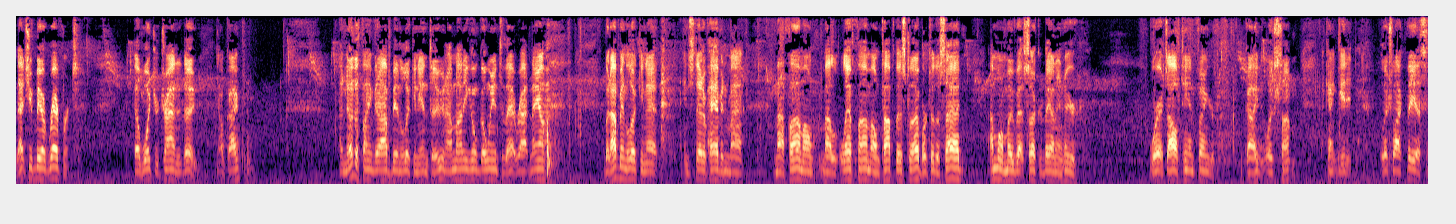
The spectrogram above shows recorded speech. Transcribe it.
that should be a reference of what you're trying to do, okay? Another thing that I've been looking into, and I'm not even gonna go into that right now, but I've been looking at, instead of having my my thumb on, my left thumb on top of this club or to the side, I'm gonna move that sucker down in here where it's all 10 finger, okay? It looks something, I can't get it. It looks like this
